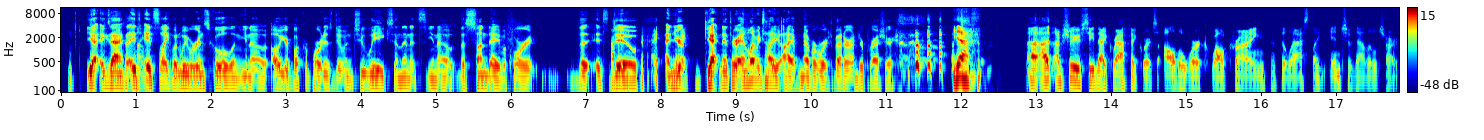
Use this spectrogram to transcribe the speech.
yeah exactly it's, Um, it's like when we were in school and you know oh your book report is due in two weeks and then it's you know the sunday before it, the it's due Right, and you're right. getting it through and let me tell you i have never worked better under pressure yeah. Uh, I, I'm sure you've seen that graphic where it's all the work while crying at the last like inch of that little chart.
